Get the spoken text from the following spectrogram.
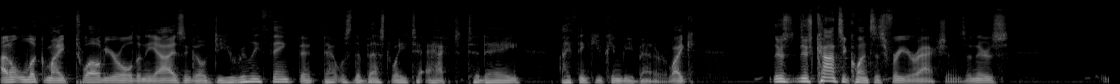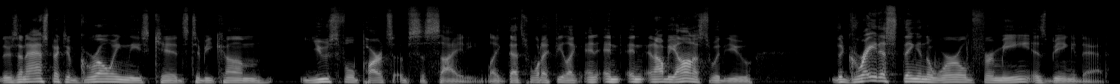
I don't look my 12 year old in the eyes and go, "Do you really think that that was the best way to act today? I think you can be better." Like there's there's consequences for your actions, and there's there's an aspect of growing these kids to become useful parts of society. Like that's what I feel like. And and and, and I'll be honest with you, the greatest thing in the world for me is being a dad.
